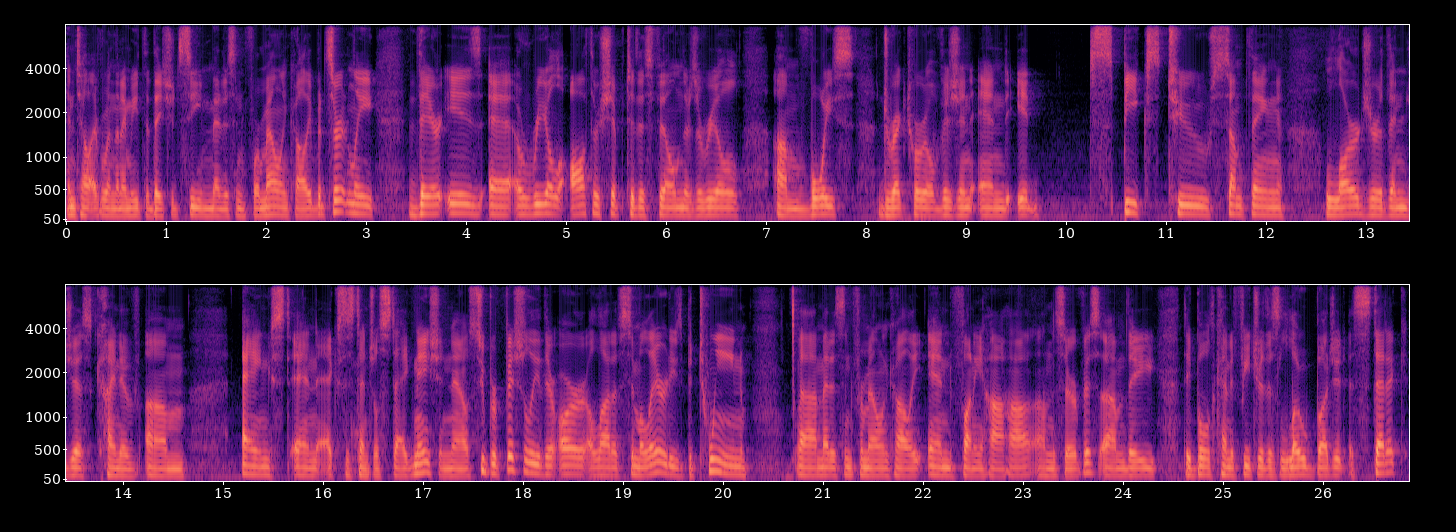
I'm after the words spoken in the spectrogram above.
and tell everyone that I meet that they should see Medicine for Melancholy, but certainly there is a, a real authorship to this film. There's a real um, voice, directorial vision, and it speaks to something larger than just kind of. Um, angst and existential stagnation. Now, superficially, there are a lot of similarities between uh, Medicine for Melancholy and Funny Haha on the surface. Um, they they both kind of feature this low budget aesthetic.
